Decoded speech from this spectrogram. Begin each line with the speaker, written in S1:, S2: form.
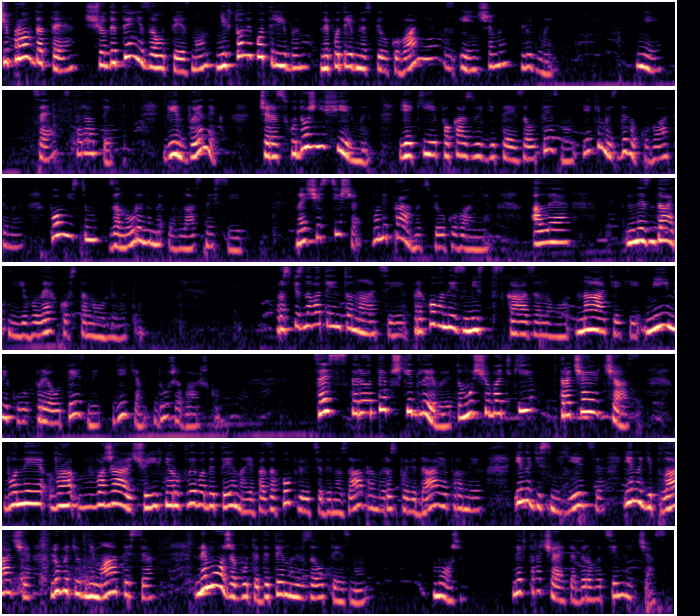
S1: Чи правда те, що дитині з аутизмом ніхто не потрібен, не потрібне спілкування з іншими людьми? Ні, це стереотип. Він виник через художні фільми, які показують дітей з аутизмом якимись дивакуватими, повністю зануреними у власний світ. Найчастіше вони прагнуть спілкування, але не здатні його легко встановлювати. Розпізнавати інтонації, прихований зміст сказаного, натяки, міміку при аутизмі дітям дуже важко. Цей стереотип шкідливий, тому що батьки втрачають час. Вони вважають, що їхня рухлива дитина, яка захоплюється динозаврами, розповідає про них, іноді сміється, іноді плаче, любить обніматися, не може бути дитиною з аутизмом. Може. Не втрачайте дорогоцінний час.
